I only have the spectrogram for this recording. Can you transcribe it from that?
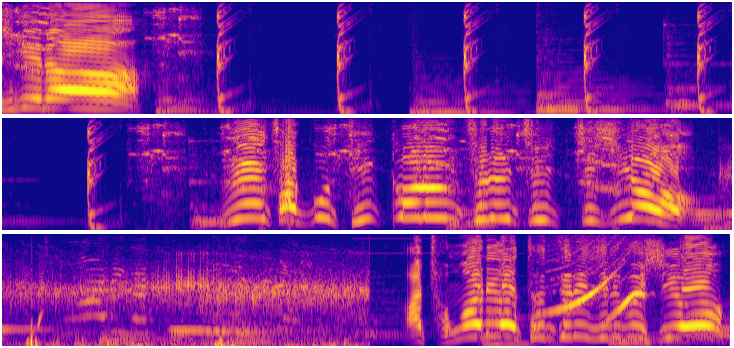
보시게나. 왜 자꾸 뒷걸음질을 치, 치시오? 아 종아리가 튼튼해지는 것이요?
